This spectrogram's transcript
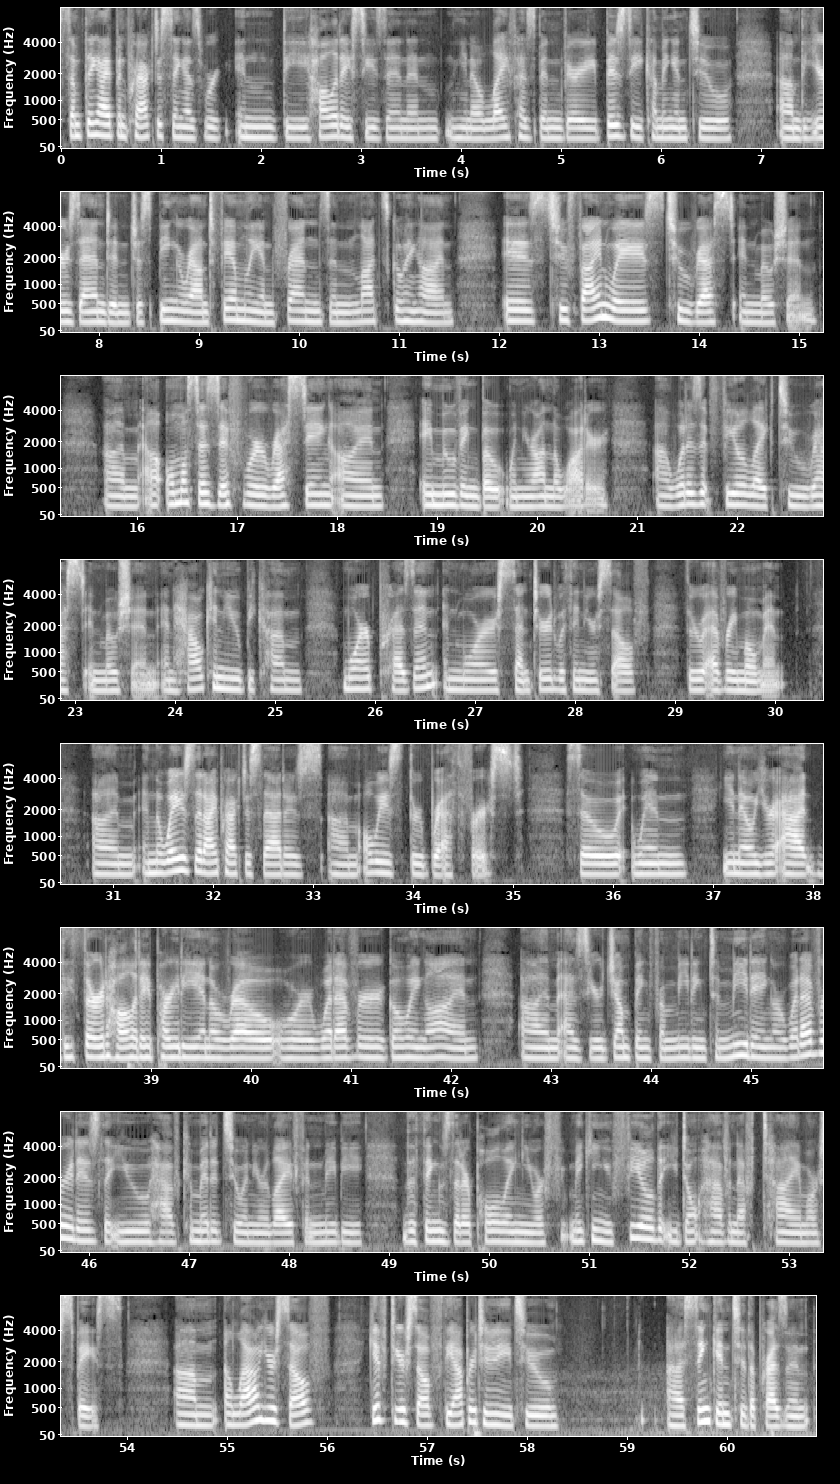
Something I've been practicing as we're in the holiday season, and you know, life has been very busy coming into um, the year's end, and just being around family and friends and lots going on, is to find ways to rest in motion. Um, almost as if we're resting on a moving boat when you're on the water. Uh, what does it feel like to rest in motion? And how can you become more present and more centered within yourself through every moment? Um, and the ways that I practice that is um, always through breath first. So when you know you're at the third holiday party in a row or whatever going on, um, as you're jumping from meeting to meeting or whatever it is that you have committed to in your life, and maybe the things that are pulling you or f- making you feel that you don't have enough time or space. Um, allow yourself, gift yourself the opportunity to uh, sink into the present,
